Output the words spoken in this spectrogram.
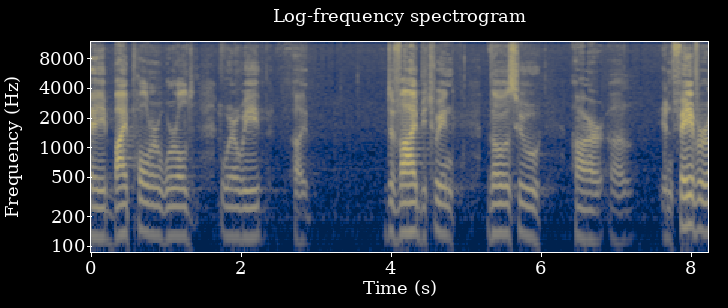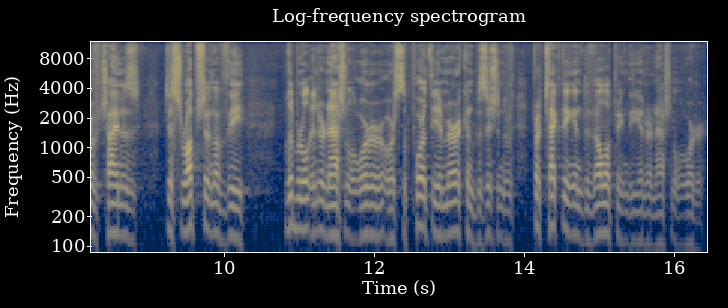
a bipolar world where we uh, divide between those who are uh, in favor of China's disruption of the liberal international order or support the American position of protecting and developing the international order.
